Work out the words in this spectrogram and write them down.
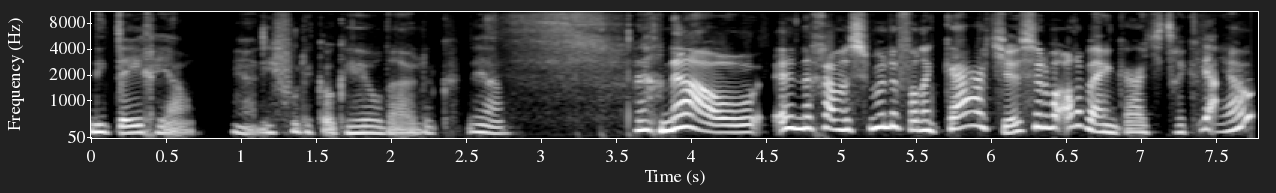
Niet tegen jou. ja, die voel ik ook heel duidelijk. Ja. Nou, en dan gaan we smullen van een kaartje. Zullen we allebei een kaartje trekken van jou?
